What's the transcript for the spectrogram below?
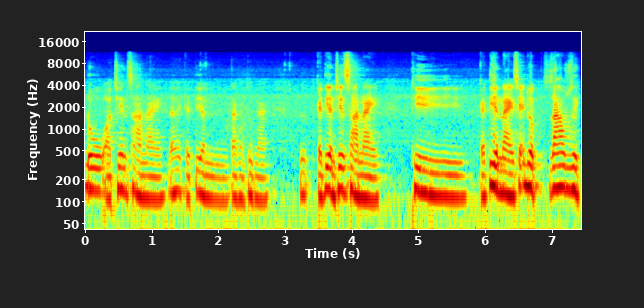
đô ở trên sàn này. Đây, cái tiền tài khoản thực này. Cái tiền trên sàn này thì cái tiền này sẽ được giao dịch,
